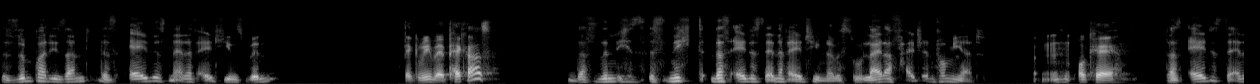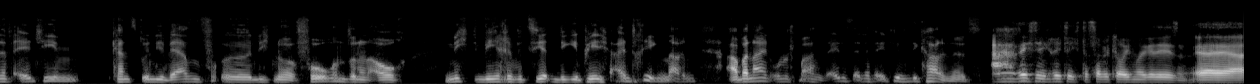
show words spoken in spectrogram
Sympathisant des ältesten NFL-Teams bin, der Green Bay Packers? das sind, nicht- ist nicht das älteste NFL-Team. Da bist du leider falsch informiert. Mhm, Okay. Das älteste NFL-Team kannst du in diversen, äh, nicht nur Foren, sondern auch nicht verifizierten Wikipedia-Einträgen nach. Aber nein, ohne Spaß, das älteste NFL-Team sind die Cardinals. Ah, richtig, richtig. Das habe ich, glaube ich, mal gelesen. Ja, ja, ja.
